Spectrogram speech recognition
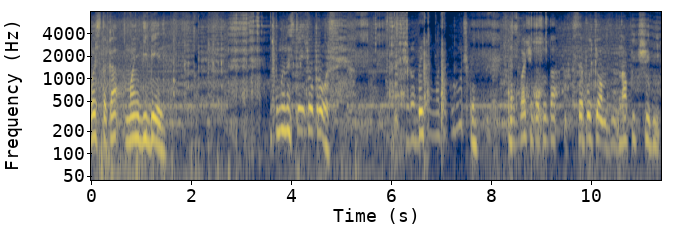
ось така мандібель. От у мене стоїть вопрос. Робити йому таку ручку? Як бачите, тут все путем на підшипник,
